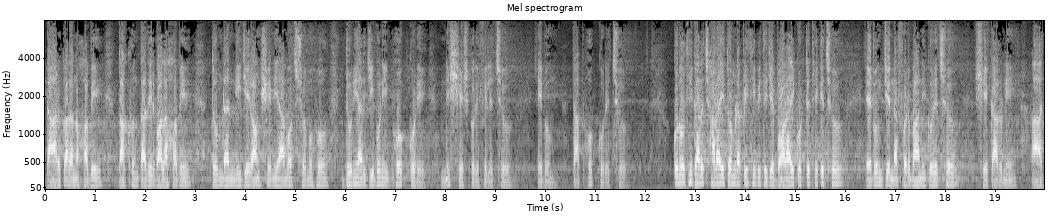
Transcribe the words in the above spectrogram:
দাঁড় করানো হবে, তখন তাদের বলা হবে, তোমরা নিজের অংশে নিয়ামত সমূহ দুনিয়ার জীবনী ভোগ করে নিঃশেষ করে ফেলেছ এবং তা ভোগ করেছ। কোন অধিকার ছাড়াই তোমরা পৃথিবীতে যে বড়াই করতে থেকেছ এবং যে নফরমানি করেছ, সে কারণে আজ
